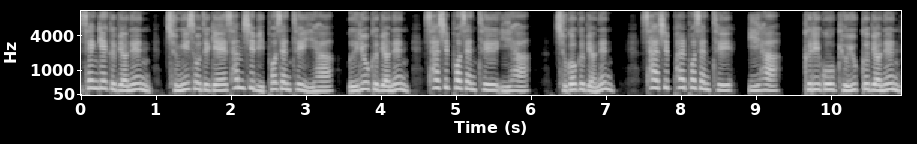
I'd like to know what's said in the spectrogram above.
생계급여는 중위소득의 32% 이하, 의료급여는 40% 이하, 주거급여는 48% 이하, 그리고 교육급여는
